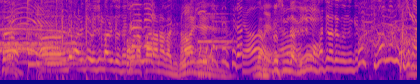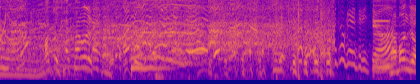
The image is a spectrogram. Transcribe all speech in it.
오셨어요? 아, 근데 말이죠, 요즘 말이죠. 저희 워낙 깔아놔가지고. 아, 예. 있을 땐 들어요. 네, 그렇습니다. 요즘 예. 화제가 되고 있는 게 뭘 집어넣는 거 같네요? 맞죠? 사탕을. 아니, 한국인인데. 소개해드리죠. 자, 먼저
